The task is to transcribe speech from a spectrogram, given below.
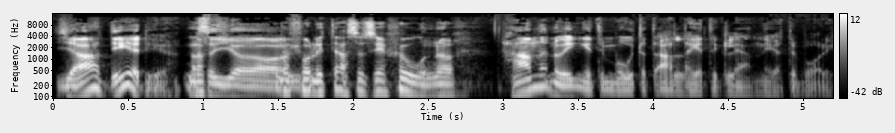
Ja, det är det ju. Alltså, jag, Man får lite associationer. Han är nog inget emot att alla heter Glenn i Göteborg,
